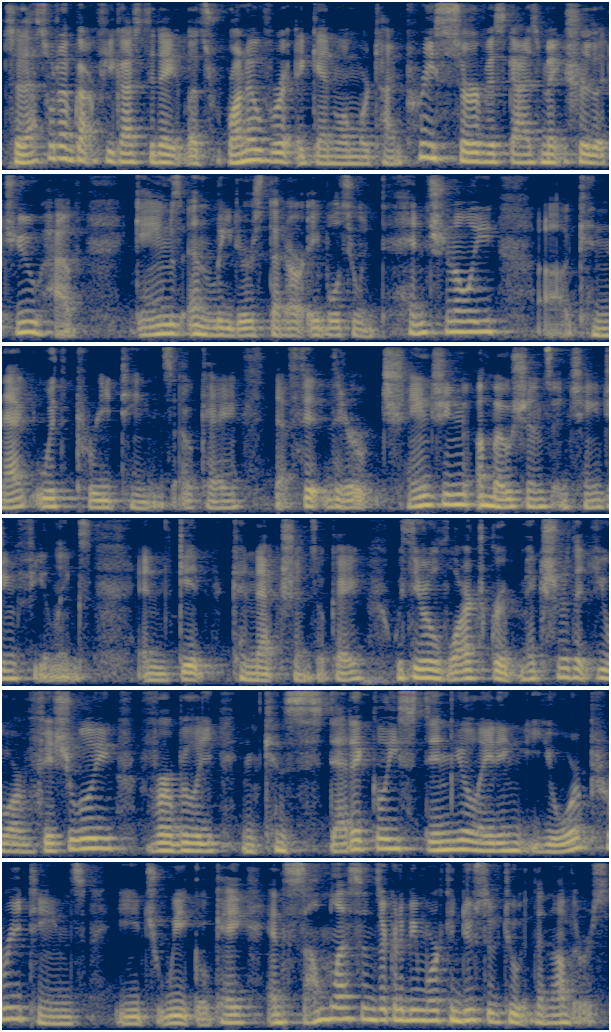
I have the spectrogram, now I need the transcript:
so that's what I've got for you guys today. Let's run over it again one more time. Pre service, guys, make sure that you have games and leaders that are able to intentionally uh, connect with preteens, okay, that fit their changing emotions and changing feelings and get connections, okay? With your large group, make sure that you are visually, verbally, and kinesthetically stimulating your preteens each week, okay? And some lessons are going to be more conducive to it than others,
